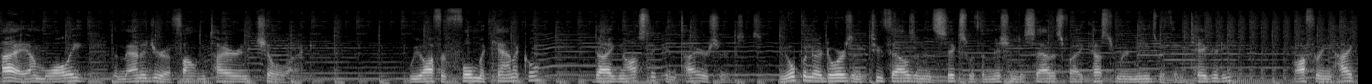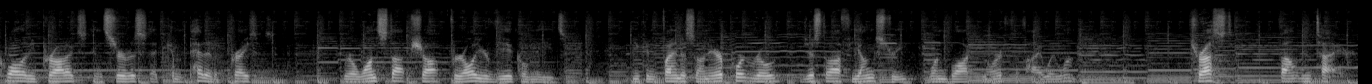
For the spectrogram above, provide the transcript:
Hi, I'm Wally, the manager of Fountain Tire in Chilliwack. We offer full mechanical, diagnostic, and tire services. We opened our doors in 2006 with a mission to satisfy customer needs with integrity, offering high quality products and service at competitive prices. We're a one-stop shop for all your vehicle needs. You can find us on Airport Road, just off Young Street, one block north of Highway 1. Trust Fountain Tire.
